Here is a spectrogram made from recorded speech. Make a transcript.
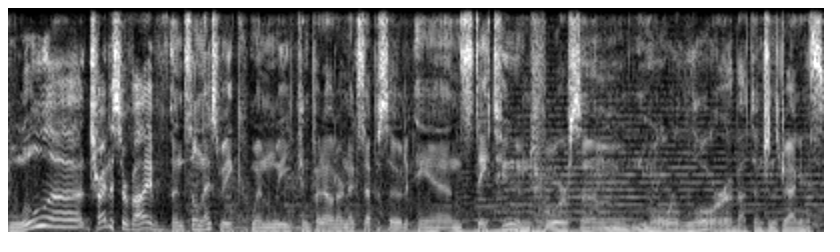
we'll uh, try to survive until next week when we can put out our next episode. And stay tuned for some more lore about Dungeons Dragons.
